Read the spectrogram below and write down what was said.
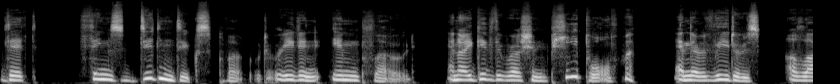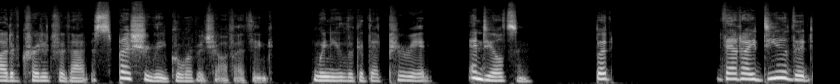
that things didn't explode or even implode. And I give the Russian people and their leaders a lot of credit for that, especially Gorbachev, I think, when you look at that period, and Yeltsin. That idea that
